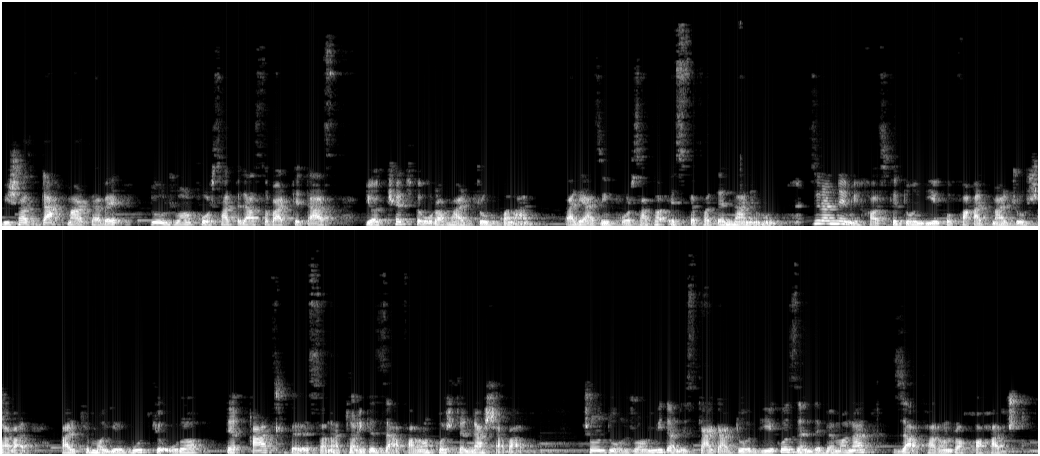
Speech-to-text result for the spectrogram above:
بیش از ده مرتبه دونجوان فرصت به دست آورد که دست یا کتف او را مجروح کند ولی از این فرصت ها استفاده ننمود. زیرا نمی‌خواست که دوندیگو فقط مجروح شود. بلکه مایل بود که او را به قتل برساند تا اینکه زعفران کشته نشود. چون دونجوان می‌دانست که اگر دوندیگو زنده بماند زعفران را خواهد شد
